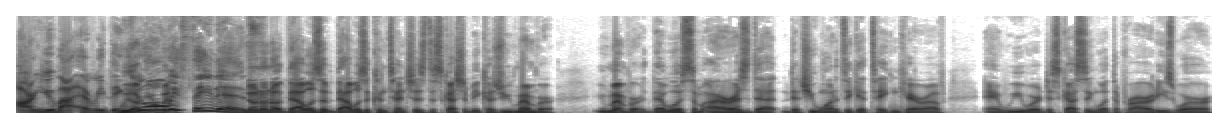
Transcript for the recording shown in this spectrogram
argue about everything. We you but- always say this. No, no, no. That was a that was a contentious discussion because you remember, you remember there was some IRS debt that you wanted to get taken care of, and we were discussing what the priorities were,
